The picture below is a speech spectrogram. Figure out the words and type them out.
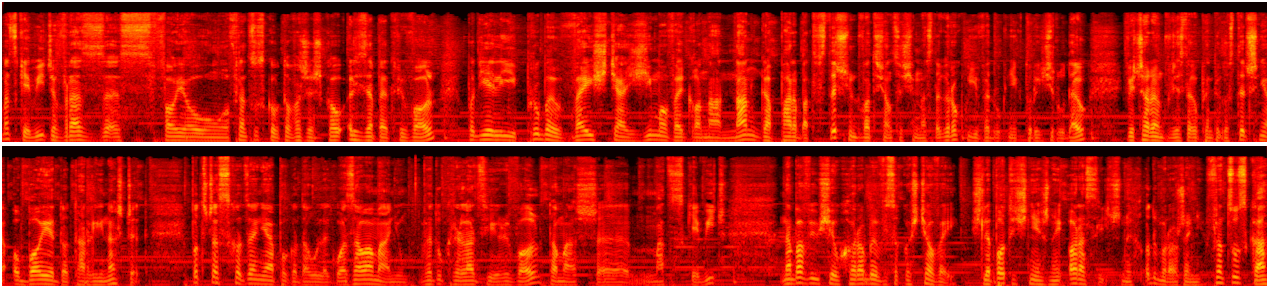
Mackiewicz wraz ze swoją francuską towarzyszką Elisabeth Rivol podjęli próbę wejścia zimowego na Nanga Parbat w styczniu 2018 roku i według niektórych źródeł wieczorem 25 stycznia oboje dotarli na szczyt. Podczas schodzenia pogoda uległa załamaniu. Według relacji Rivol Tomasz e, Mackiewicz nabawił się choroby wysokościowej, ślepoty śnieżnej oraz licznych odmrożeń. Francuska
